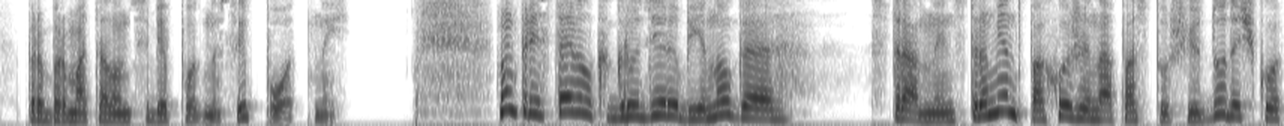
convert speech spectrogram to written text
— пробормотал он себе под нос, — «и потный». Он приставил к груди рыбьенога странный инструмент, похожий на пастушью дудочку,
